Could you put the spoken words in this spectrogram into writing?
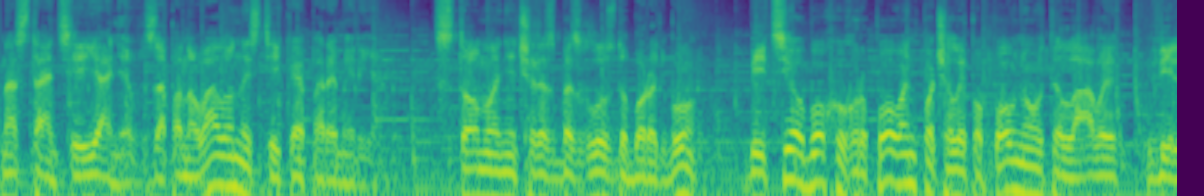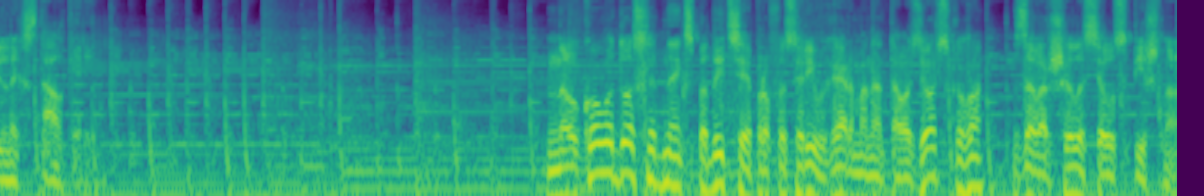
на станції Янів запанувало нестійке перемир'я. Стомлені через безглузду боротьбу, бійці обох угруповань почали поповнювати лави вільних сталкерів. Науково-дослідна експедиція професорів Германа та Озьорського завершилася успішно.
